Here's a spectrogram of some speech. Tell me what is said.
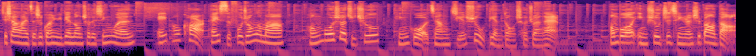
接下来则是关于电动车的新闻，Apple Car 胎死腹中了吗？彭博社指出，苹果将结束电动车专案。彭博引述知情人士报道，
